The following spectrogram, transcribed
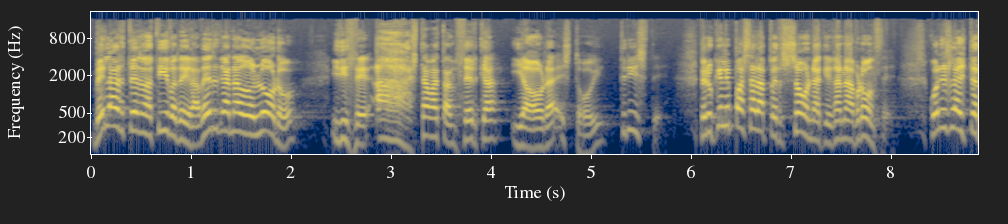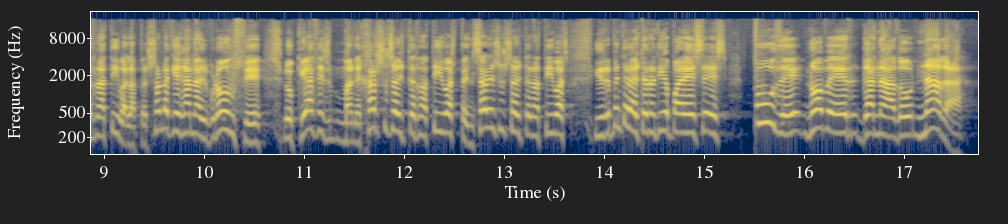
Ve la alternativa de haber ganado el oro y dice, ah, estaba tan cerca y ahora estoy triste. Pero ¿qué le pasa a la persona que gana bronce? ¿Cuál es la alternativa? La persona que gana el bronce lo que hace es manejar sus alternativas, pensar en sus alternativas y de repente la alternativa para ese es, pude no haber ganado nada,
